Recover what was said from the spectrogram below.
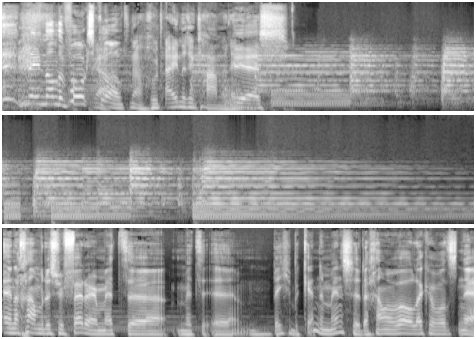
Neem dan de Volkskrant. Ja, nou goed, einde reclame. denk ik. Yes. En dan gaan we dus weer verder met, eh, met eh, een beetje bekende mensen. Daar gaan we wel lekker wat. Nou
